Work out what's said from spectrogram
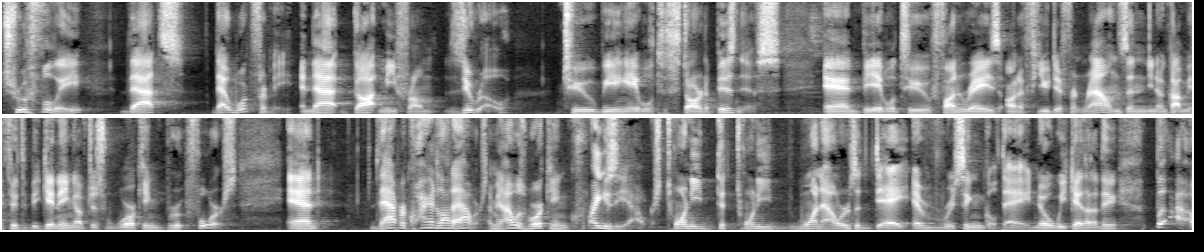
truthfully, that's that worked for me. And that got me from zero to being able to start a business and be able to fundraise on a few different rounds and you know got me through the beginning of just working brute force. And that required a lot of hours. I mean, I was working crazy hours, 20 to 21 hours a day every single day, no weekends, nothing. But I,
